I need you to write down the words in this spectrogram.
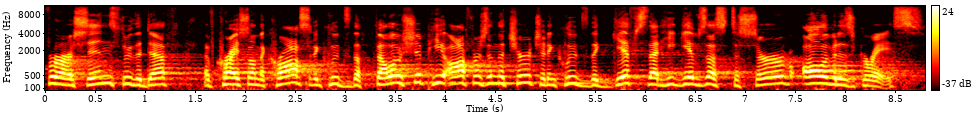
for our sins through the death of Christ on the cross. It includes the fellowship he offers in the church. It includes the gifts that he gives us to serve. All of it is grace.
